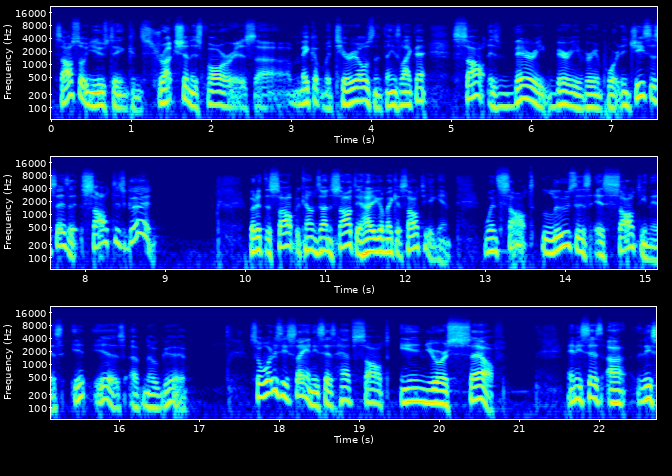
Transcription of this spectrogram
It's also used in construction as far as uh, makeup materials and things like that. Salt is very, very, very important. And Jesus says it salt is good. But if the salt becomes unsalty, how are you going to make it salty again? When salt loses its saltiness, it is of no good. So what is he saying? He says, have salt in yourself. And he says, uh, these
